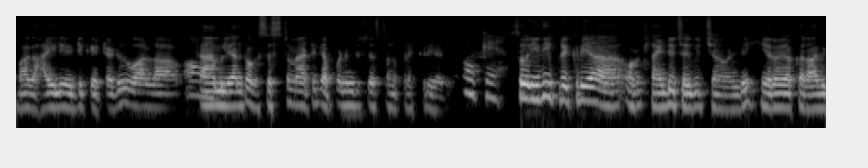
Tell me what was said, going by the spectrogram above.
బాగా హైలీ ఎడ్యుకేటెడ్ వాళ్ళ Oh. ఫ్యామిలీ అంతా ఒక సిస్టమేటిక్ ఎప్పటి నుంచి చేస్తున్న ప్రక్రియ అది. సో ఇది ప్రక్రియ ఒక క్లయింట్ చేపించామండి. ఇరవై ఒక్క రాగి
